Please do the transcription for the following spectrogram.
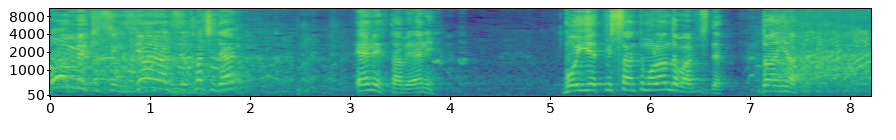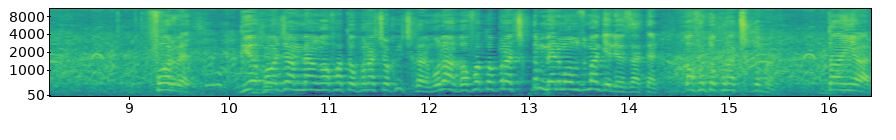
11 kişisiniz yan yana dizil kaç eder? Eni tabi eni. Boyu 70 santim olan da var bizde. Danyak. Forvet. Diyor ki hocam ben kafa topuna çok iyi çıkarım. Ulan kafa topuna çıktım benim omzuma geliyor zaten. Kafa topuna çıktı mı? Danyar.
